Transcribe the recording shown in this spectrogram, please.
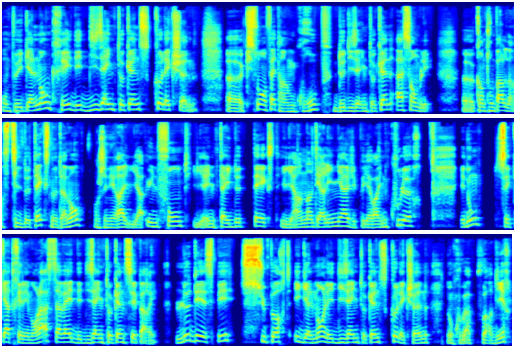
On peut également créer des design tokens collection, euh, qui sont en fait un groupe de design tokens assemblés. Euh, quand on parle d'un style de texte notamment, en général il y a une fonte, il y a une taille de texte, il y a un interlignage, il peut y avoir une couleur. Et donc ces quatre éléments-là, ça va être des design tokens séparés. Le DSP supporte également les design tokens collection. Donc on va pouvoir dire,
